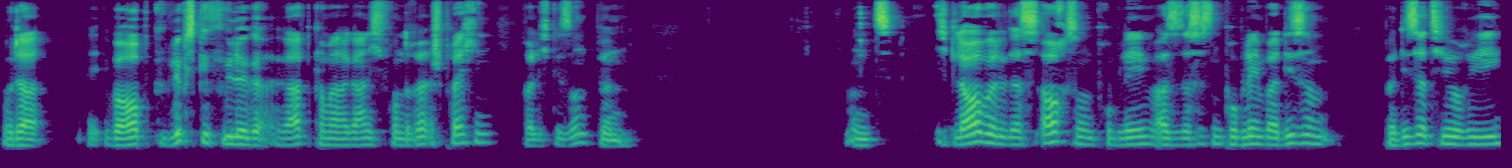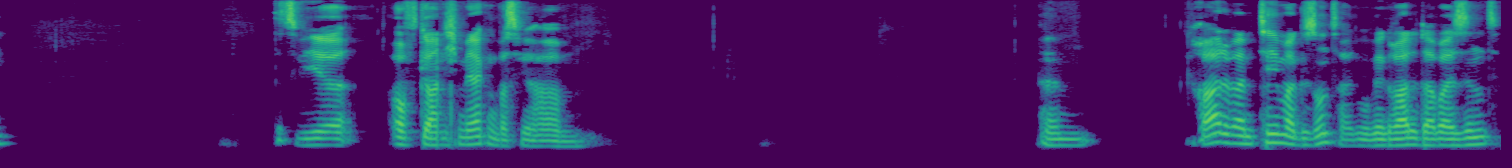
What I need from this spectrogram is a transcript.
oder überhaupt Glücksgefühle gehabt, kann man da gar nicht von sprechen, weil ich gesund bin. Und ich glaube, das ist auch so ein Problem, also das ist ein Problem bei diesem, bei dieser Theorie, dass wir oft gar nicht merken, was wir haben. Ähm, gerade beim Thema Gesundheit, wo wir gerade dabei sind,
